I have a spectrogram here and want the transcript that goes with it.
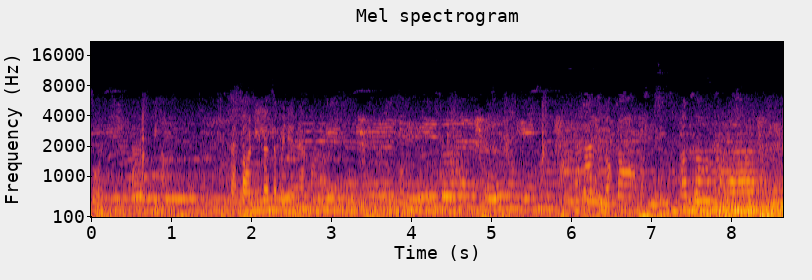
สวนหินล้านปี แต่ตอนนี้เราจะไปเดินด้านล่างด้านล่างหรือรอบๆรอบๆ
